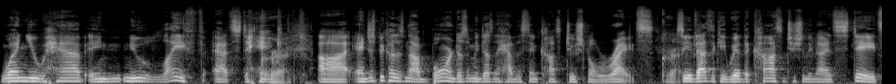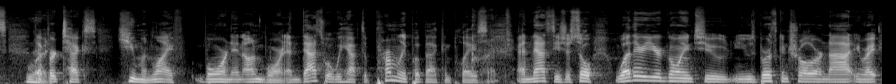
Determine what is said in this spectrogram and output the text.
when you have a new life at stake. Uh, and just because it's not born doesn't mean it doesn't have the same constitutional rights. Correct. See, that's the key. We have the Constitution of the United States Right. that protects human life, born and unborn, and that's what we have to permanently put back in place. And that's the issue. So So whether you're going to use birth control or not, right,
